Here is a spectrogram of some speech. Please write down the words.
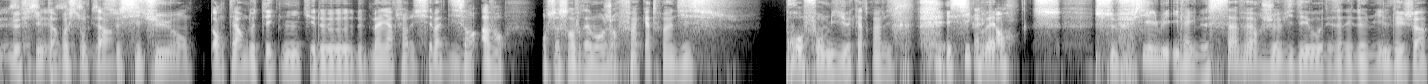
ouais. le film, t'as l'impression qu'il se situe en, en termes de technique et de, de manière de faire du cinéma dix ans avant. On se sent vraiment genre fin 90, profond milieu 90. Et si quand même, ce, ce film, il a une saveur jeu vidéo des années 2000. Déjà,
